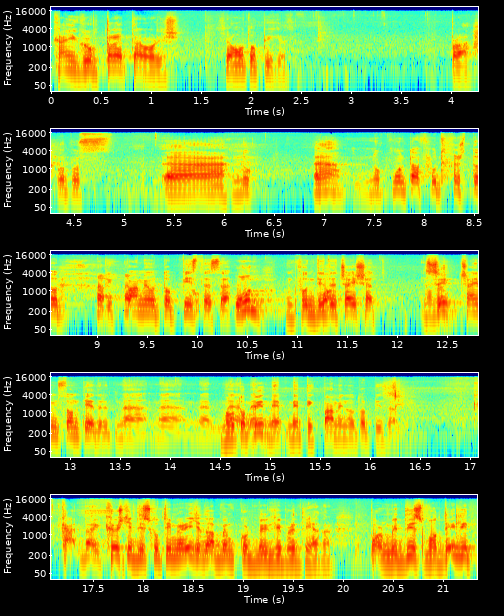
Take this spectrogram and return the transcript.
Ka një grup tretë teorish, që janë utopiket. Pra, po, po, nuk nuk mund ta futësh dot pikëpamje utopiste se un në fund ditës ça i shet. Si ça i mëson tjetrit me me me me me, me, me pikëpamje utopiste. Ka, ky është një diskutim i ri që do ta bëjmë kur të bëj librin tjetër. Por midis modelit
